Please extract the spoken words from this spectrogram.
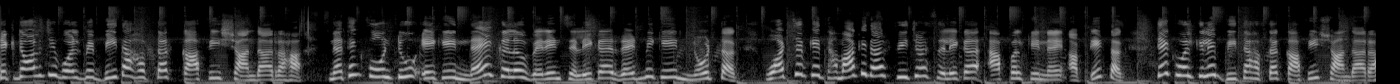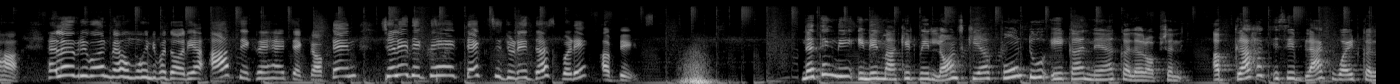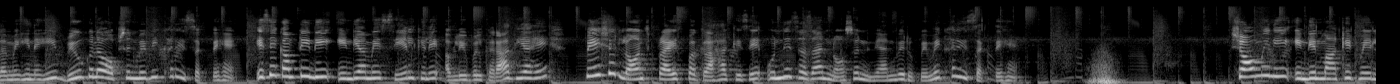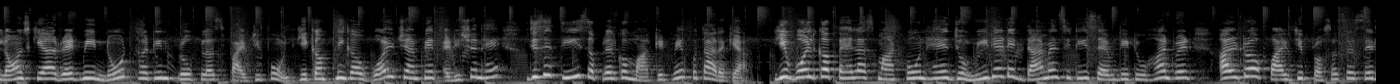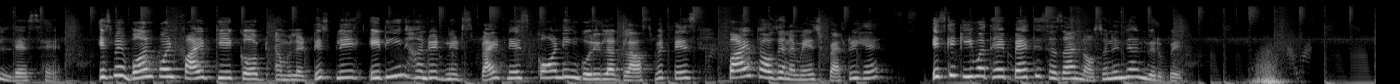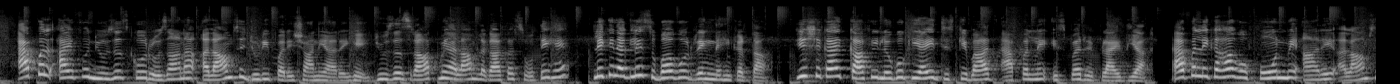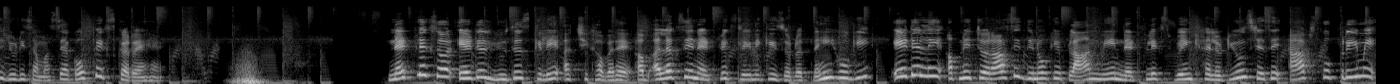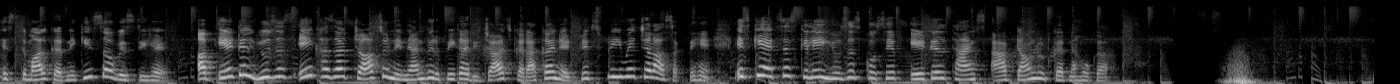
Technology world में बीता हफ़्ता काफ़ी शानदार रहा। नथिंग फ़ोन 2A के नए कलर वेरिएंट से लेकर रेडमी के नोट तक व्हाट्सएप के धमाकेदार फीचर से लेकर एप्पल के नए अपडेट तक टेक वर्ल्ड के लिए बीता हफ़्ता काफ़ी शानदार रहा। हेलो एवरीवन मैं हूँ मोहिनी भदौरिया। आप देख रहे हैं टेक टॉप 10 चलिए देखते हैं टेक से जुड़े 10 बड़े अपडेट्स नथिंग ने इंडियन मार्केट में लॉन्च किया फ़ोन 2A का नया कलर ऑप्शन अब ग्राहक इसे ब्लैक व्हाइट कलर में ही नहीं ब्लू कलर ऑप्शन में भी खरीद सकते हैं। इसे कंपनी ने इंडिया में सेल के लिए अवेलेबल करा दिया है। स्पेशल लॉन्च प्राइस पर ग्राहक इसे उन्नीस हज़ार नौ सौ निन्यानवे रूपए में खरीद सकते हैं। Xiaomi ने इंडियन मार्केट में लॉन्च किया Redmi Note 13 Pro Plus 5G phone ये कंपनी का वर्ल्ड चैंपियन एडिशन है, जिसे 30 अप्रैल को मार्केट में उतारा गया। ये वर्ल्ड का पहला स्मार्टफ़ोन है जो MediaTek Dimensity 7200 ultra 5G processor से लेस है। इसमें 1.5 K curved AMOLED display 1800 nits brightness Corning Gorilla Glass Victus 5000 mAh battery है। इसकी कीमत है पैंतीस हज़ार नौ सौ निन्यानवे रूपए। एप्पल आईफोन यूज़र्स को रोज़ाना अलार्म से जुड़ी परेशानी आ रही है। यूज़र्स रात में अलार्म लगाकर सोते हैं, लेकिन अगले सुबह वो रिंग नहीं करता। ये शिकायत काफ़ी लोगों की आई, जिसके बाद एप्पल ने इस पर रिप्लाई दिया। एप्पल ने कहा, वो फ़ोन में आ रहे अलार्म से जुड़ी समस्या को फिक्स कर रहे हैं. नेटफ्लिक्स और एयरटेल यूज़र्स के लिए अच्छी खबर है। अब अलग से नेटफ्लिक्स लेने की ज़रूरत नहीं होगी। एयरटेल ने अपने चौरासी दिनों के प्लान में नेटफ्लिक्स विंक हेलोट्यून्स जैसे एप्स को फ्री में इस्तेमाल करने की सर्विस दी है। अब एयरटेल यूज़र्स एक हज़ार चार सौ निन्यानवे रूपए का रिचार्ज कराकर नेटफ्लिक्स फ्री में चला सकते हैं। इसके एक्सेस के लिए यूज़र्स को सिर्फ़ एयरटेल थैंक्स ऐप डाउनलोड करना होगा।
